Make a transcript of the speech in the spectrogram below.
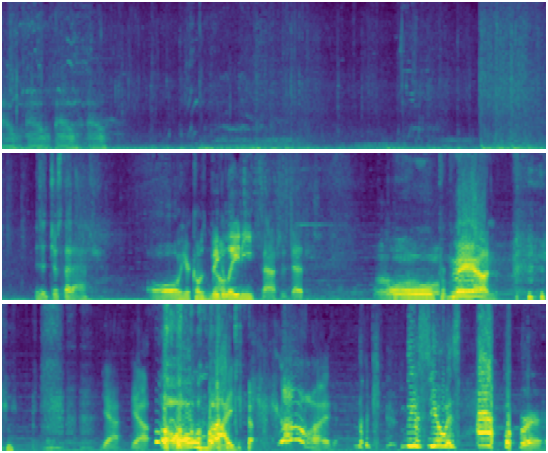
Ow, ow, ow, ow. Is it just that Ash? Oh, here comes Big No. Lady. Ash is dead. Oh, oh prepare. man! yeah, yeah. Oh, oh my god! Look, Lucio is half of her.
